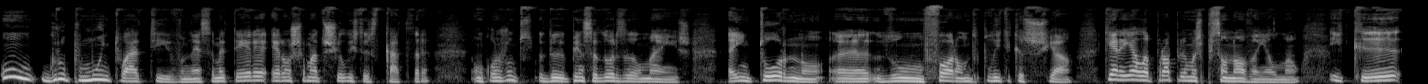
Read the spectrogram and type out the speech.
Um grupo muito ativo nessa matéria eram os chamados socialistas de cátedra, um conjunto de pensadores alemães em torno eh, de um fórum de política social, que era ela própria uma expressão nova em alemão, e que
